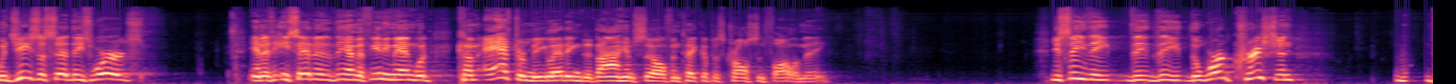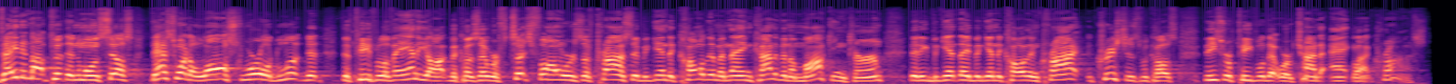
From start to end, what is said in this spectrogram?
When Jesus said these words, and he said unto them, If any man would come after me, let him deny himself and take up his cross and follow me. You see, the, the, the, the word Christian, they did not put them on themselves. That's what a lost world looked at the people of Antioch because they were such followers of Christ. They began to call them a name kind of in a mocking term that he began, they began to call them Christians because these were people that were trying to act like Christ.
